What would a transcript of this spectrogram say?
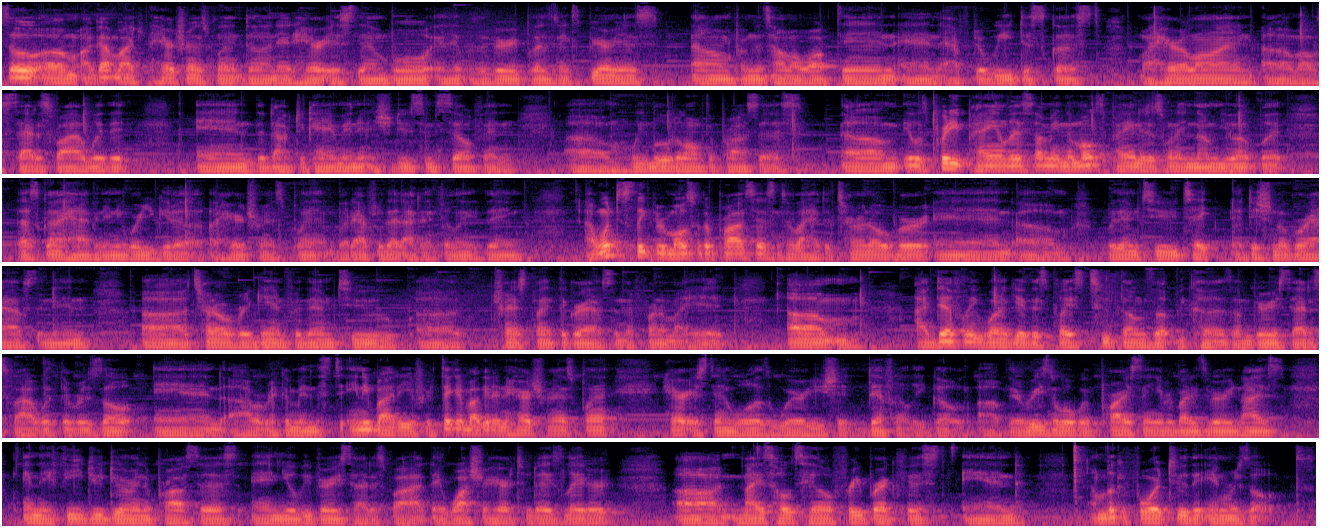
So um, I got my hair transplant done at Hair Istanbul, and it was a very pleasant experience. Um, from the time I walked in and after we discussed my hairline, um, I was satisfied with it. And the doctor came in and introduced himself, and um, we moved along with the process. Um, it was pretty painless. I mean, the most pain is just when they numb you up, but that's gonna happen anywhere you get a, a, hair transplant. But after that, I didn't feel anything. I went to sleep through most of the process until I had to turn over and um, for them to take additional grafts and then uh, turn over again for them to uh, transplant the grafts in the front of my head. Um, I definitely want to give this place two thumbs up because I'm very satisfied with the result and I would recommend this to anybody. If you're thinking about getting a hair transplant, Hair Istanbul is where you should definitely go. Uh, they're reasonable with pricing, everybody's very nice, and they feed you during the process and you'll be very satisfied. They wash your hair two days later, uh, nice hotel, free breakfast, and I'm looking forward to the end result.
